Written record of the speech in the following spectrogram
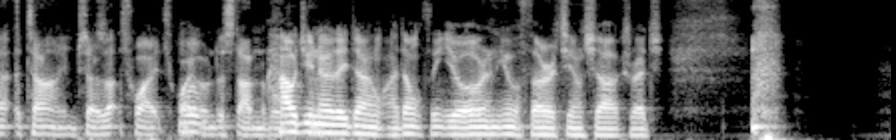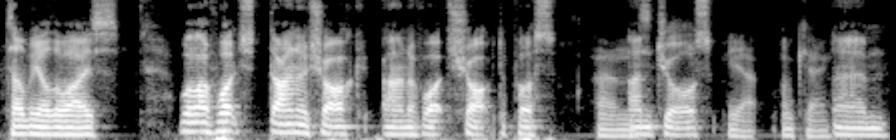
at a time, so that's why it's quite Well, understandable. How do you know they don't? I don't think you're any authority on sharks, Reg. Tell me otherwise. Well, I've watched Dino Shark and I've watched Sharktopus And, and Jaws yeah, okay, um,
